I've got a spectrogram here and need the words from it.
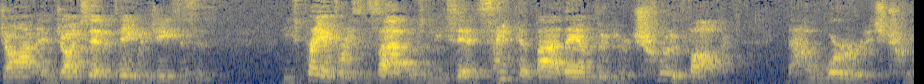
John in John 17 when Jesus is he's praying for his disciples and he said, Sanctify them through your true Father. Thy word is truth.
